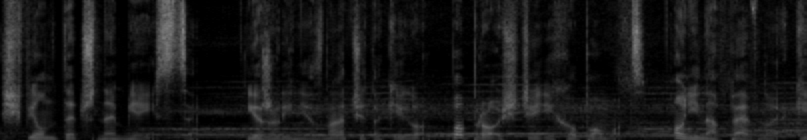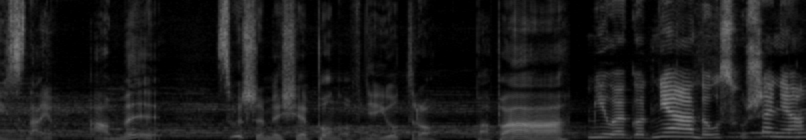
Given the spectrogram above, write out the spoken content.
świąteczne miejsce. Jeżeli nie znacie takiego, poproście ich o pomoc. Oni na pewno jakieś znają. A my słyszymy się ponownie jutro. Pa pa! Miłego dnia, do usłyszenia.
